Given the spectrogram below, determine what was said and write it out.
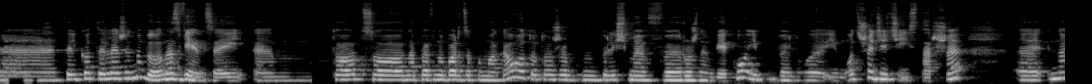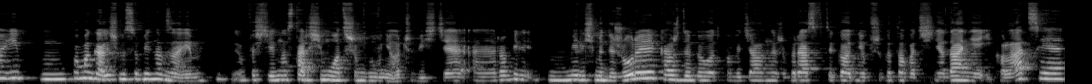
E, tylko tyle, że no było nas więcej. To, co na pewno bardzo pomagało, to to, że byliśmy w różnym wieku i były i młodsze dzieci, i starsze. No i mm, pomagaliśmy sobie nawzajem. Właściwie no starsi młodszym głównie oczywiście. Robili, mieliśmy dyżury, każdy był odpowiedzialny, żeby raz w tygodniu przygotować śniadanie i kolację.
